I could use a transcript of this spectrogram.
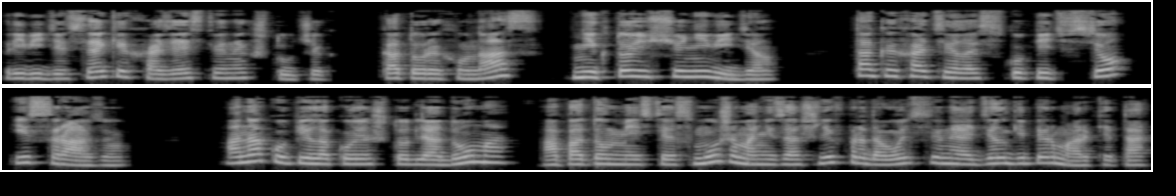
при виде всяких хозяйственных штучек, которых у нас никто еще не видел. Так и хотелось купить все и сразу. Она купила кое-что для дома, а потом вместе с мужем они зашли в продовольственный отдел гипермаркета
